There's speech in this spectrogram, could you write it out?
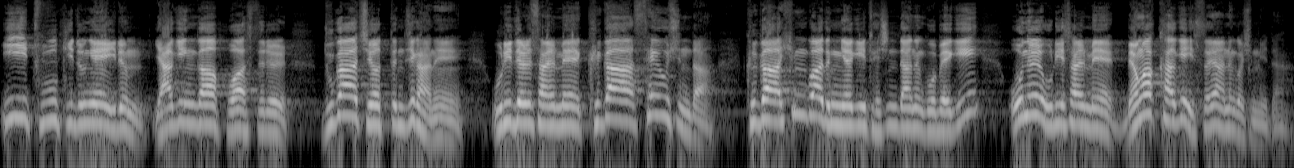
이 두 기둥의 이름, 야긴과 보아스를 누가 지었든지 간에 우리들 삶에 그가 세우신다. 그가 힘과 능력이 되신다는 고백이 오늘 우리 삶에 명확하게 있어야 하는 것입니다.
